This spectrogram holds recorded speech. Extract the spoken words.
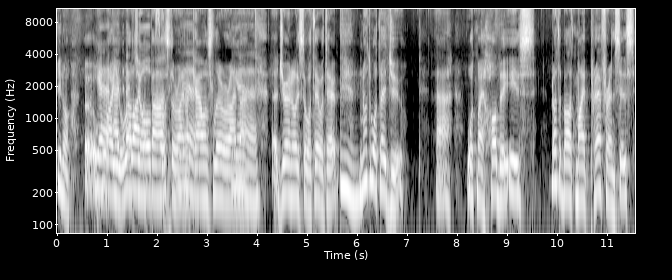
you know, uh, who are you? our- well, I'm a jobs or- pastor, I'm a counselor, or I'm Yeah. a, a journalist, or whatever, whatever. Not what I do, uh, what my hobby is, not about my preferences,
